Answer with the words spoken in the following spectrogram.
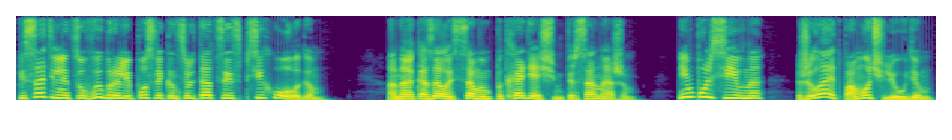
Писательницу выбрали после консультации с психологом. Она оказалась самым подходящим персонажем. Импульсивно, желает помочь людям.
